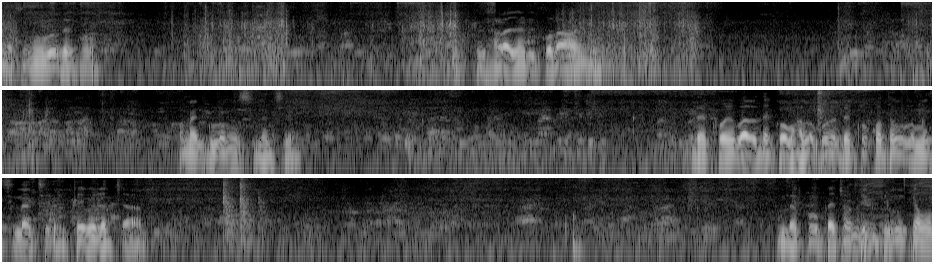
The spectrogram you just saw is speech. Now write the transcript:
মেশিনগুলো দেখো। ঝাড়াঝাড়ি করা হয়নি। অনেকগুলো মেশিন আছে। দেখো, এবার দেখো, ভালো করে দেখো কতগুলো মেশিন আছে টেবিলের চার দেখো, পেছন দিক থেকে কেমন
